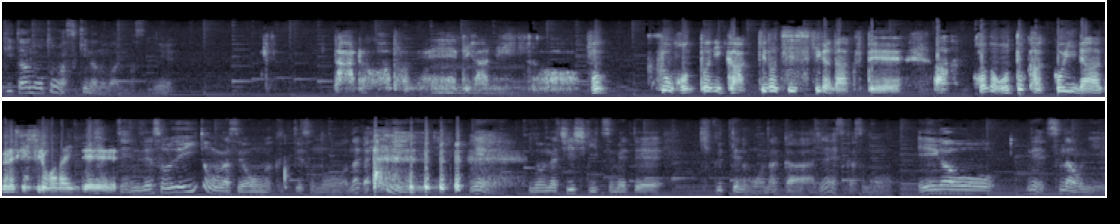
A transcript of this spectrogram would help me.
ギターの音が好きなのもありますね。なるほどね。う。ん。てかね、僕も本当に楽器の知識がなくて、あ、この音かっこいいなぐらいしか拾わないんで、全然それでいいと思いますよ音楽って。そのなんか変にね いろんな知識詰めて聞くってのもなんかあれじゃないですか。その映画をね素直に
